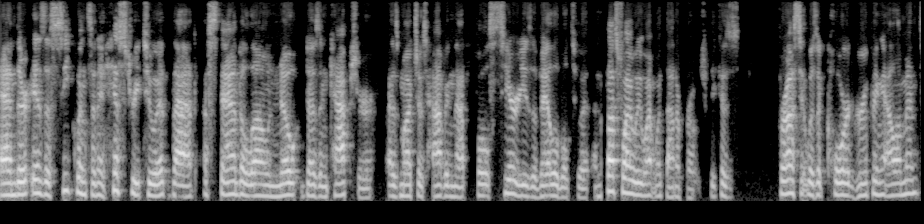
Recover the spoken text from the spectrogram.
And there is a sequence and a history to it that a standalone note doesn't capture as much as having that full series available to it. And that's why we went with that approach because for us, it was a core grouping element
